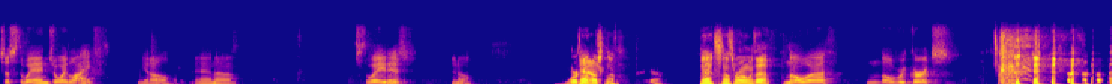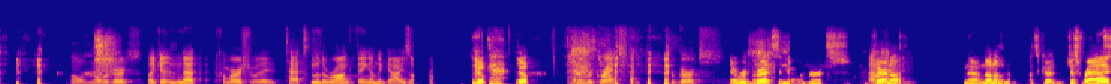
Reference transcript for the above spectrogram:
just the way I enjoy life. You know, and uh, it's the way it is. You know, working Yeah, out. there's no- Yeah. yeah, there's nothing wrong with that. no uh, no regrets. No no regrets. Like in that commercial, they tattoo the wrong thing on the guy's arm. yep, yep. Out of regrets. regrets. No regrets and no regrets. Fair enough. any. No, none of them. That's good. Just rats. Hey,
